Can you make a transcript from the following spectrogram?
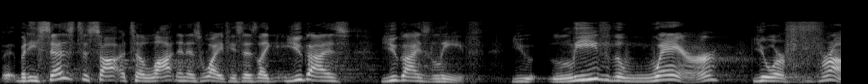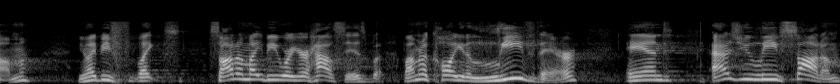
But, but he says to, so, to Lot and his wife, he says, like, you guys, you guys leave. You leave the where you're from. You might be like, Sodom might be where your house is, but, but I'm going to call you to leave there. And as you leave Sodom,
